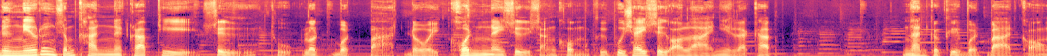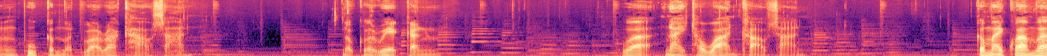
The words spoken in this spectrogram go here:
หนึ่งในเรื่องสำคัญนะครับที่สื่อถูกลดบทบาทโดยคนในสื่อสังคม คือผู้ใช้สื่อออนไลน์นี่แหละครับ นั่นก็คือบทบาทของผู้กำหนดวาระข่าวสาร เราก็เรียกกันว่านายทวารข่าวสาร ก็หมายความว่า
